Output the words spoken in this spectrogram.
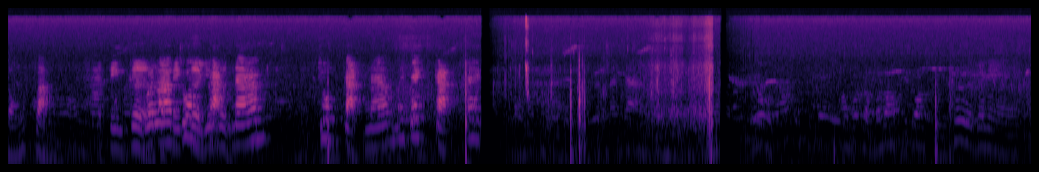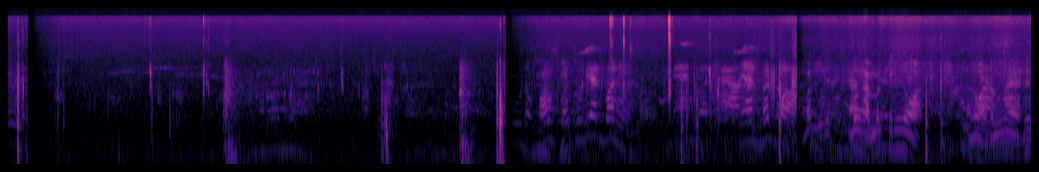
สองฝั่งติงเกอร์เวลาติงช่วงเกอร์ยุกัคกน้ำช่วงกักน้ำไม่ใช่กักแค่ มึงหันมันเป็นหนวดหนวดมันมากขึ้น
